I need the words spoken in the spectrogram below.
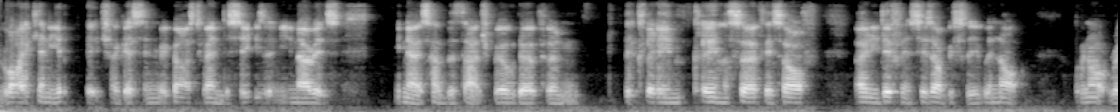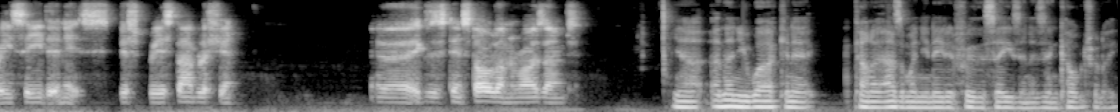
like any other pitch, I guess, in regards to end of season. You know, it's you know it's had the thatch build up and the clean clean the surface off. Only difference is obviously we're not we're not reseeding, it's just re-establishing uh, existing style on the rhizomes. Yeah, and then you work in it kind of as and when you need it through the season, as in culturally.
